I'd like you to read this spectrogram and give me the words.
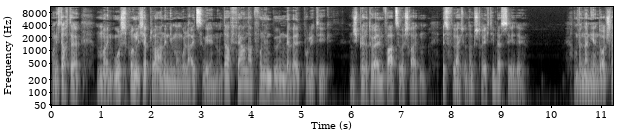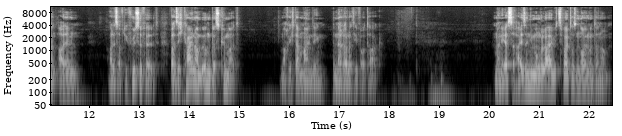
Und ich dachte, mein ursprünglicher Plan, in die Mongolei zu gehen und da fernab von den Bühnen der Weltpolitik einen spirituellen Pfad zu beschreiten, ist vielleicht unterm Strich die beste Idee. Und wenn dann hier in Deutschland allen alles auf die Füße fällt, weil sich keiner um irgendwas kümmert, mache ich da mein Ding, bin da relativ autark. Meine erste Reise in die Mongolei habe ich 2009 unternommen.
